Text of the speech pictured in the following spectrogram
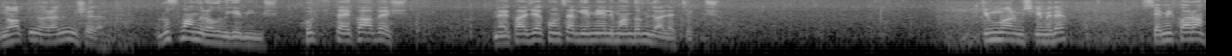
Ne yaptın öğrendin mi şeyler? Rus mandıralı bir gemiymiş. Kurt TK-5. MKC komiser gemiye limanda müdahale edecekmiş. Kim varmış gemide? Semih Karan.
